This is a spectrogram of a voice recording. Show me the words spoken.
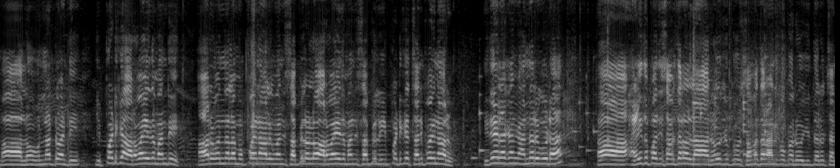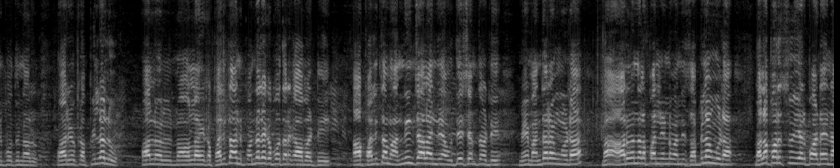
మాలో ఉన్నటువంటి ఇప్పటికే అరవై ఐదు మంది ఆరు వందల ముప్పై నాలుగు మంది సభ్యులలో అరవై ఐదు మంది సభ్యులు ఇప్పటికే చనిపోయినారు. ఇదే రకంగా అందరూ కూడా ఐదు పది సంవత్సరాల రోజుకు సంవత్సరానికి ఒకరు ఇద్దరు చనిపోతున్నారు. వారి యొక్క పిల్లలు వాళ్ళు వాళ్ళ యొక్క ఫలితాన్ని పొందలేకపోతారు కాబట్టి ఆ ఫలితం అందించాలనే ఉద్దేశంతో మేమందరం కూడా మా ఆరు వందల పన్నెండు మంది సభ్యులం కూడా బలపరుస్తూ ఏర్పాటైన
